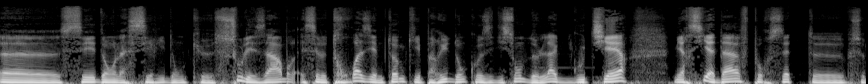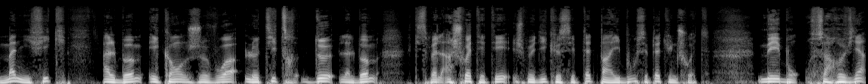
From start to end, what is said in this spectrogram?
Euh, c'est dans la série donc euh, Sous les arbres et c'est le troisième tome qui est paru donc aux éditions de La Gouttière. Merci à Dave pour cette euh, ce magnifique album et quand je vois le titre de l'album qui s'appelle Un chouette été, je me dis que c'est peut-être pas un hibou, c'est peut-être une chouette. Mais bon, ça revient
